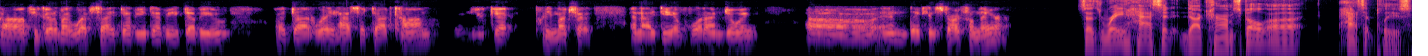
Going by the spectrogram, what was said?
Uh, if you go to my website, www.rayhassett.com, you get pretty much a, an idea of what I'm doing, uh, and they can start from there. So it's rayhassett.com. Spell uh, Hassett, please.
